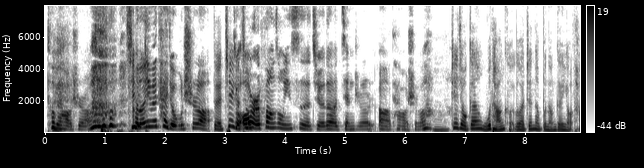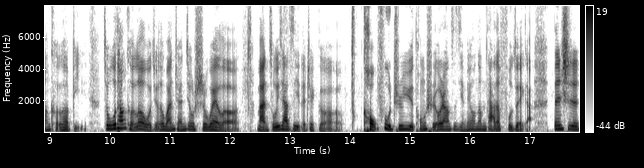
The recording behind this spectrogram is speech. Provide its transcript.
特别好吃。可能因为太久不吃了，对这个就偶尔放纵一次，觉得简直啊、太好吃了。嗯，这就跟无糖可乐真的不能跟有糖可乐比。就无糖可乐，我觉得完全就是为了满足一下自己的这个口腹之欲，同时又让自己没有那么大的负罪感。但是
